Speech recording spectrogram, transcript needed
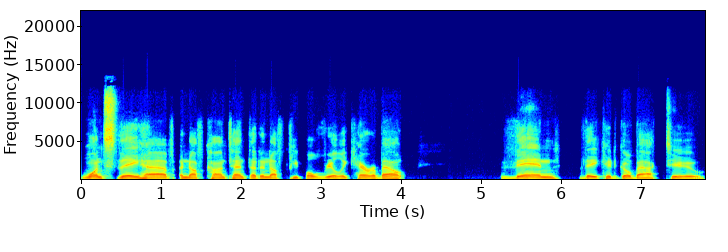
Once they have enough content that enough people really care about, then they could go back to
